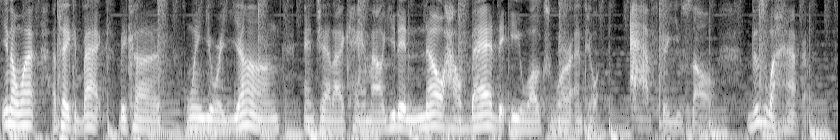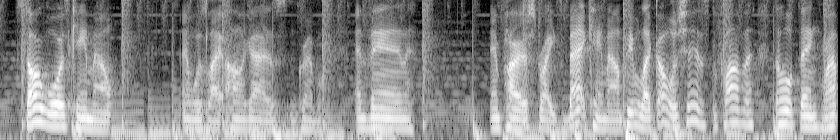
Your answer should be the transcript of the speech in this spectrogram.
you know what? I take it back because when you were young and Jedi came out, you didn't know how bad the Ewoks were until after you saw. This is what happened. Star Wars came out and was like, oh it's incredible, and then Empire Strikes Back came out, and people were like, oh shit, it's the father, the whole thing, right?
